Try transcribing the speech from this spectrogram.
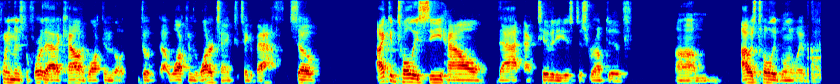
20 minutes before that a cow had walked into the, the uh, walked into the water tank to take a bath. So i could totally see how that activity is disruptive. Um, i was totally blown away by it.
